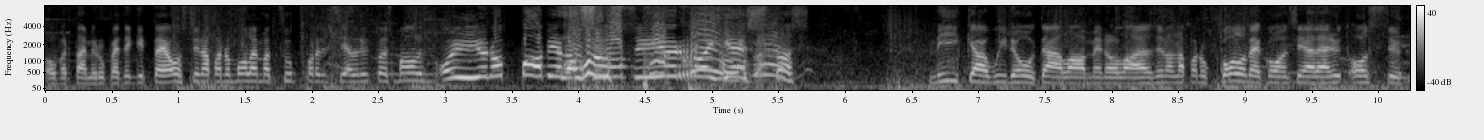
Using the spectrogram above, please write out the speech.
overtime rupeaa tikittää ja Ossi napannut molemmat supportit siellä. Nyt olisi mahdollisuus. Oi ja nappaa vielä Ossi! Herra jestas! Mikä Widow täällä on menolla ja siellä on napannut kolme koon siellä ja nyt Ossi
